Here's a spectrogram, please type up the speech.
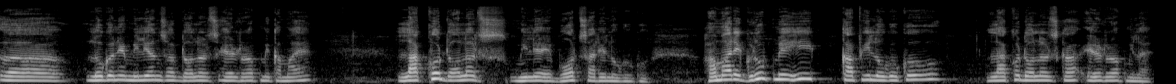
आ, लोगों ने millions of dollars air drop में कमाए। लाखों डॉलर्स मिले बहुत सारे लोगों को। हमारे ग्रुप में ही काफ़ी लोगों को लाखों डॉलर्स का एयर ड्रॉप मिला है।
